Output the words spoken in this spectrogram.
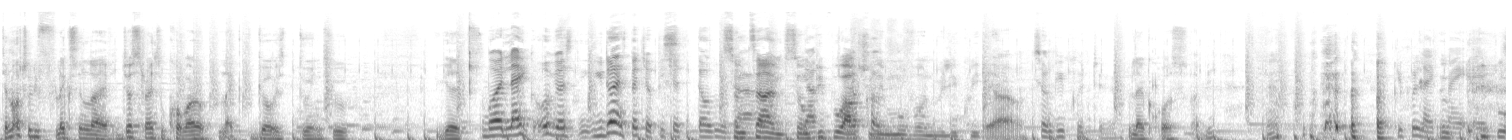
they're not actually flexing life. They're just trying to cover up like the girl is doing too. You get but like obviously you don't expect your picture to tell me Sometimes some Yeah, people actually come. move on really quick. yeah, some people do like us. Abi? Eh? people like my ex. People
